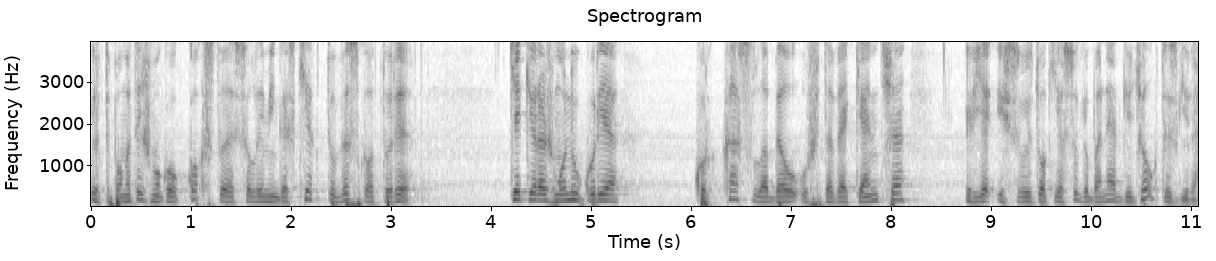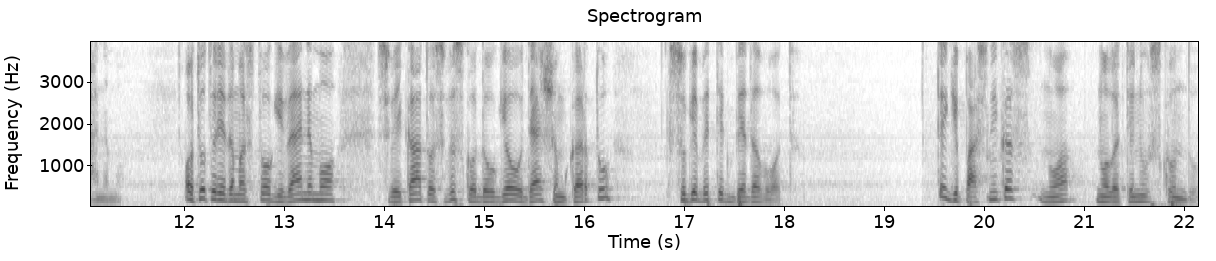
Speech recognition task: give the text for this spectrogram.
Ir tu pamatai žmogau, koks tu esi laimingas, kiek tu visko turi. Kiek yra žmonių, kurie kur kas labiau už tave kenčia ir jie įsivaizduok, jie sugeba netgi džiaugtis gyvenimu. O tu turėdamas to gyvenimo, sveikatos visko daugiau dešimt kartų, sugebi tik bėdavoti. Taigi pasnikas nuo nuolatinių skundų.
